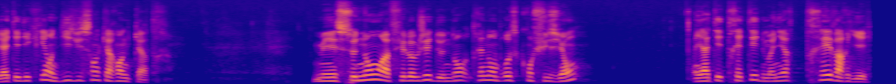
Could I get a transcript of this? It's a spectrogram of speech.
Il a été décrit en 1844. Mais ce nom a fait l'objet de très nombreuses confusions et a été traité de manière très variée.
